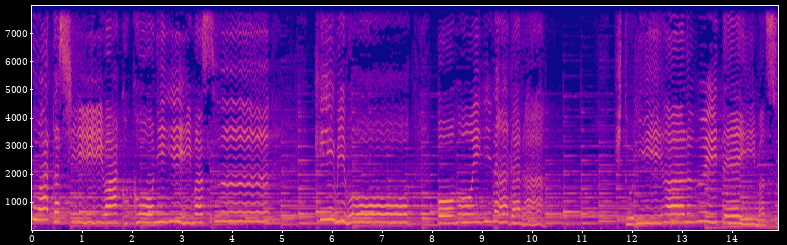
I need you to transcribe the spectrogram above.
私はここにいます。君を思いながら。一人歩いています。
